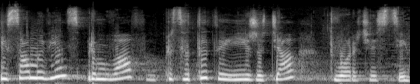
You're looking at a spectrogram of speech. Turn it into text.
і саме він спрямував присвятити її життя творчості.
